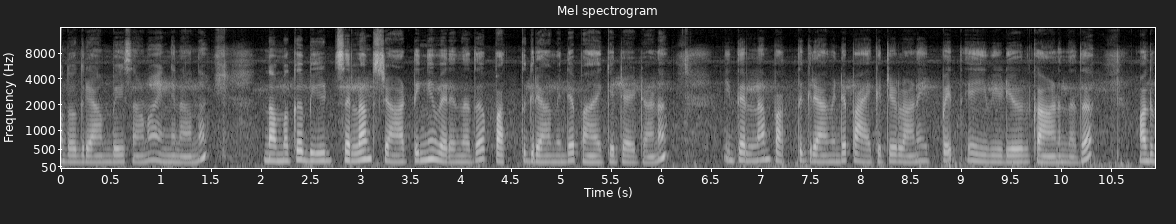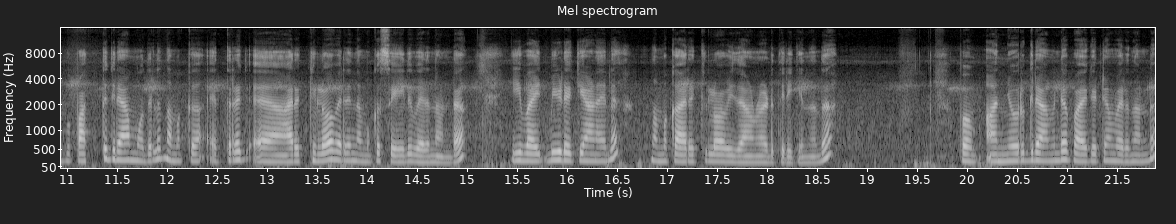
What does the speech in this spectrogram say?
അതോ ഗ്രാം ബേസ് ആണോ? എങ്ങനെയാണ് നമുക്ക് ബീഡ്സ് എല്ലാം സ്റ്റാർട്ടിങ് വരുന്നത് പത്ത് ഗ്രാമിന്റെ പാക്കറ്റായിട്ടാണ് ഇതെല്ലാം പത്ത് ഗ്രാമിന്റെ പാക്കറ്റുകളാണ് ഇപ്പോൾ ഈ വീഡിയോയിൽ കാണുന്നത്. അതിപ്പോൾ പത്ത് ഗ്രാം മുതൽ നമുക്ക് എത്ര അര കിലോ വരെ നമുക്ക് സെയിൽ വരുന്നുണ്ട്. ഈ വൈറ്റ് ബീഡൊക്കെ ആണെങ്കിൽ നമുക്ക് അര കിലോ വീതമാണ് എടുത്തിരിക്കുന്നത്. അപ്പം അഞ്ഞൂറ് ഗ്രാമിന്റെ പാക്കറ്റും വരുന്നുണ്ട്.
